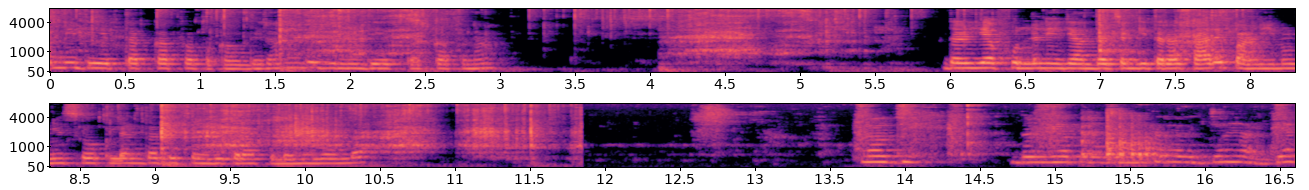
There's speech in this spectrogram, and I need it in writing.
ਉਨੀ ਦੇਰ ਤੱਕ ਆਪਾਂ ਪਕਾਉਂਦੇ ਰਹਾਂਗੇ, ਜਿੰਨੀ ਦੇਰ ਤੱਕ ਆਪਣਾ ਦਲੀਆ ਫੁੱਲ ਨਹੀਂ ਜਾਂਦਾ, ਚੰਗੀ ਤਰ੍ਹਾਂ ਸਾਰੇ ਪਾਣੀ ਨੂੰ ਨਹੀਂ ਸੋਖ ਲੈਂਦਾ ਤੇ ਚੰਗੀ ਤਰ੍ਹਾਂ ਫੁੱਲ ਨਹੀਂ ਜਾਂਦਾ। ਲਓ ਜੀ, ਦਲੀਆ ਆਪਣਾ ਚੰਗੀ ਤਰ੍ਹਾਂ ਰਿੱਝਣ ਲੱਗ ਗਿਆ।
